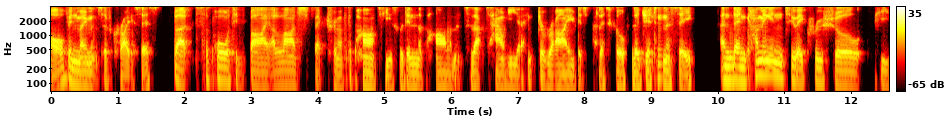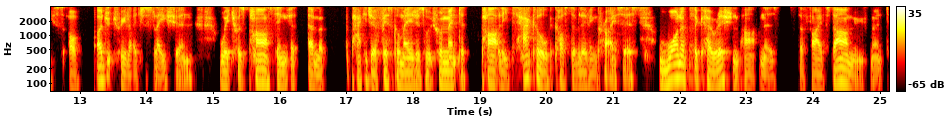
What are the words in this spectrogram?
of in moments of crisis but supported by a large spectrum of the parties within the parliament. So that's how he, I think, derived his political legitimacy. And then coming into a crucial piece of budgetary legislation, which was passing a, um, a package of fiscal measures which were meant to partly tackle the cost of living crisis, one of the coalition partners, the Five Star Movement,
